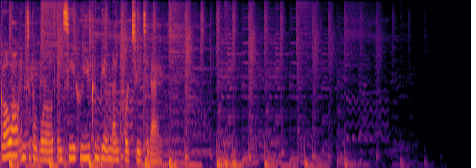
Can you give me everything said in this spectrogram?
go out into the world and see who you can be a mentor to today.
